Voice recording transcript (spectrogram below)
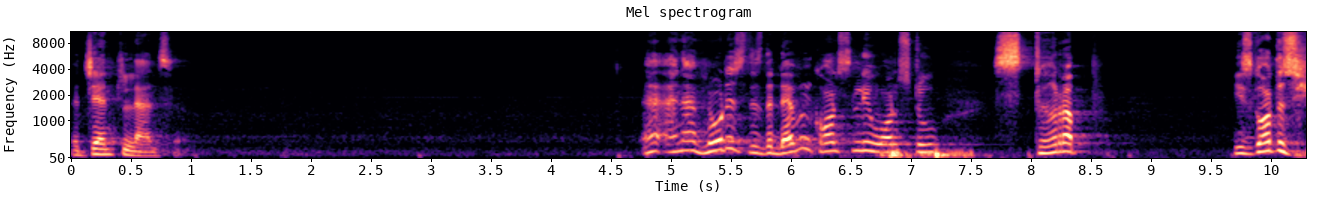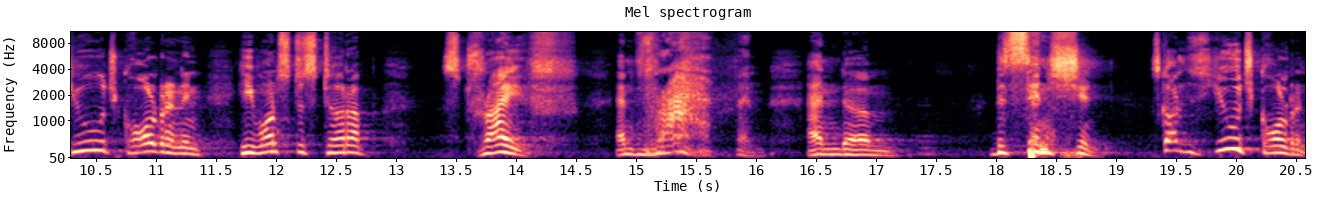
a gentle answer. And I've noticed this the devil constantly wants to stir up. He's got this huge cauldron and he wants to stir up strife and wrath and, and um, dissension. He's got this huge cauldron.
